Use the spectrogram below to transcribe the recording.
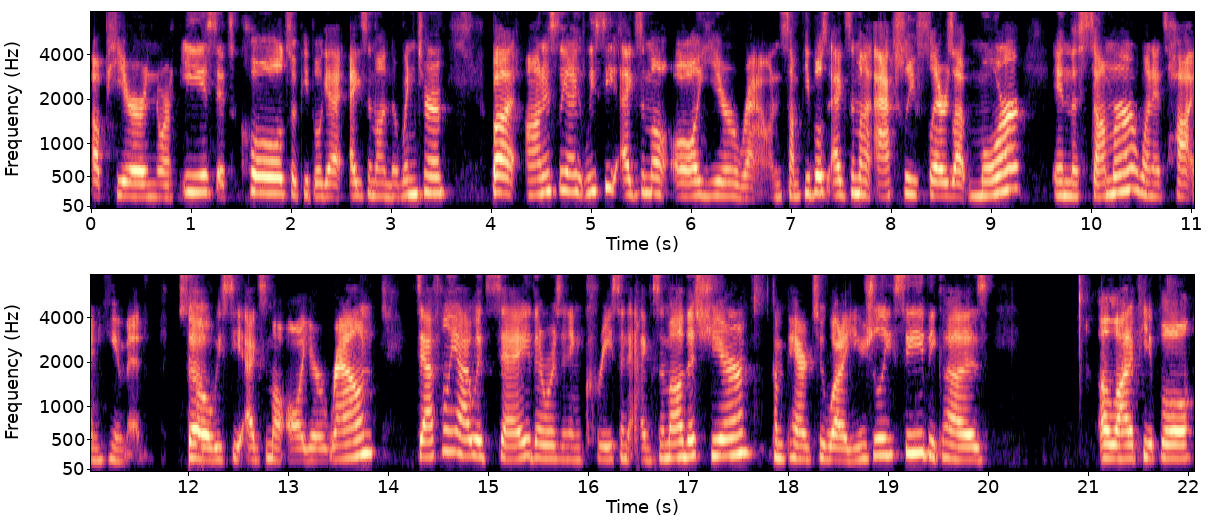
up here in Northeast it's cold, so people get eczema in the winter. But honestly, I, we see eczema all year round. Some people's eczema actually flares up more in the summer when it's hot and humid. So we see eczema all year round. Definitely, I would say there was an increase in eczema this year compared to what I usually see because a lot of people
